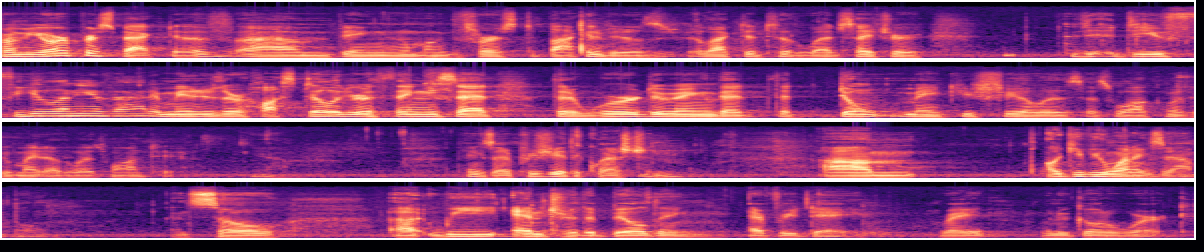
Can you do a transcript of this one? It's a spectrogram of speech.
From your perspective, um, being among the first black individuals elected to the legislature, do you feel any of that? I mean, is there hostility or things that, that we're doing that, that don't make you feel as, as welcome as we might otherwise want to? Yeah. Thanks. I appreciate the question. Um, I'll give you one example. And so uh, we enter the building every day, right, when we go to work.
